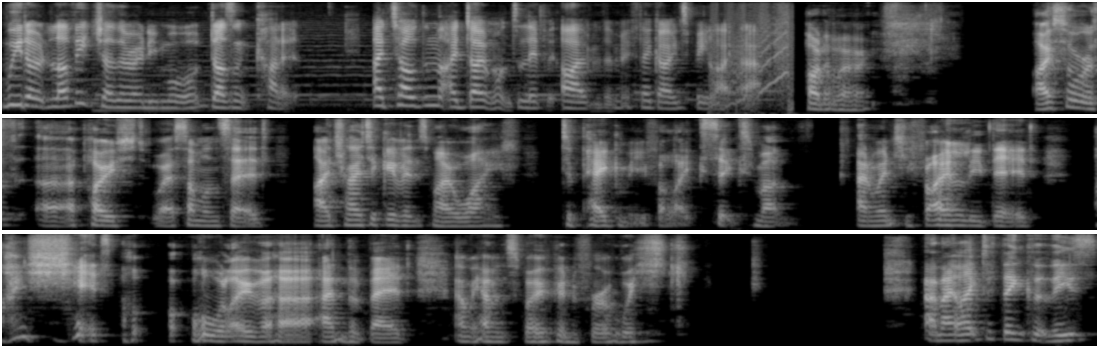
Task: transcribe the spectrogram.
we don't love each other anymore doesn't cut it. I told them that I don't want to live with either of them if they're going to be like that. Hold on, wait, wait. I saw a, th- a post where someone said, I tried to convince my wife to peg me for like six months. And when she finally did, I shit all over her and the bed. And we haven't spoken for a week. And I like to think that these,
